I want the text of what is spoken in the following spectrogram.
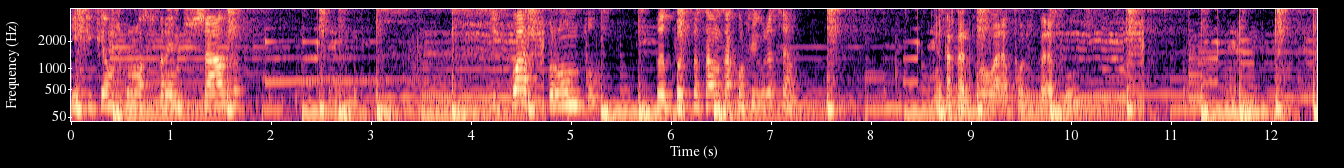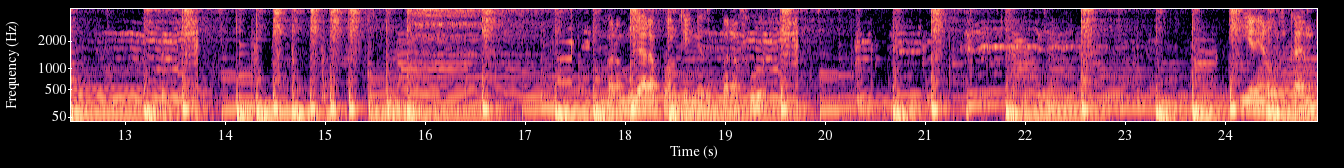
e ficamos com o nosso frame fechado e quase pronto para depois passarmos à configuração. Entretanto, vou agora pôr os parafusos. Para molhar a pontinha do parafuso. Ir enroscando.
